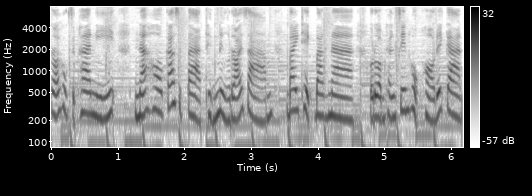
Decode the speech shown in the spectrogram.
2565 นี้ ณ ฮ 98-103 ไบเทคบางนา รวมทั้งสิ้น 6 หอด้วยกัน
